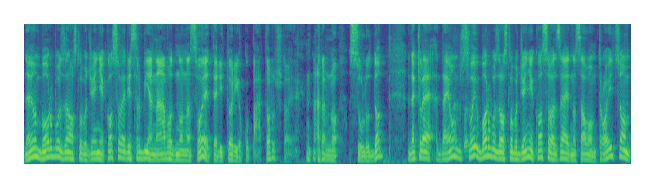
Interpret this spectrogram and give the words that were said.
da je on borbu za oslobođenje Kosova, jer je Srbija navodno na svoje teritoriji okupator, što je naravno suludo. Dakle, da je on svoju borbu za oslobođenje Kosova zajedno sa ovom trojicom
